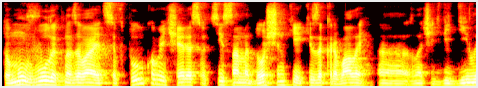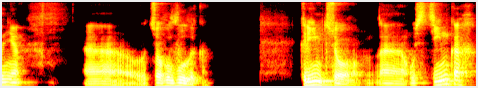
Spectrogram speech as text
Тому вулик називається втулковий через оці саме дощинки, які закривали е, значить, відділення е, цього вулика. Крім цього, е, у стінках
